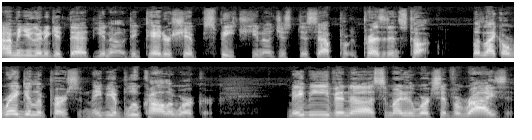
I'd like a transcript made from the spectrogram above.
I mean, you're going to get that, you know, dictatorship speech, you know, just, just how presidents talk. But like a regular person, maybe a blue collar worker, maybe even uh, somebody that works at Verizon,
